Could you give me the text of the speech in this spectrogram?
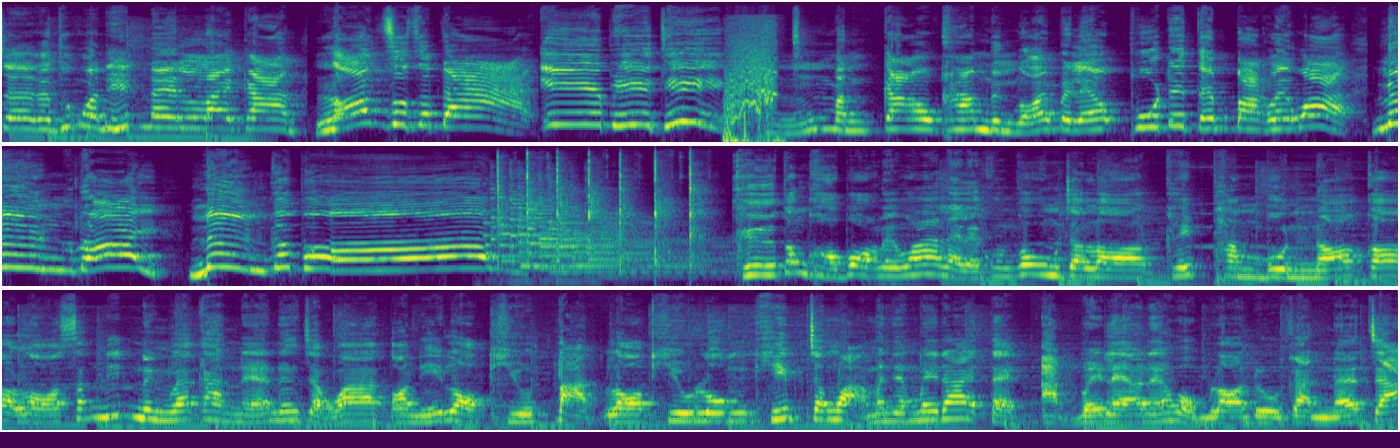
เจอกันทุกวันอาทิตย์ในรายการร้อนสุดสัปดาห์ EP ที่มมันก้าวข้าม 100 ไปแล้ว พูดได้เต็มปากเลยว่า 101ครับผม คือต้องขอบอกเลยว่าหลาย ๆ คนก็คงจะรอคลิปทำบุญเนาะก็รอสักนิดนึงแล้วกันนะเนื่องจากว่าตอนนี้รอคิวตัดรอคิวลงคลิป จังหวะมันยังไม่ได้แต่อัดไว้แล้วนะครับผมรอดูกันนะจ๊ะ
